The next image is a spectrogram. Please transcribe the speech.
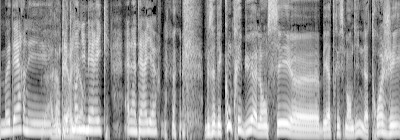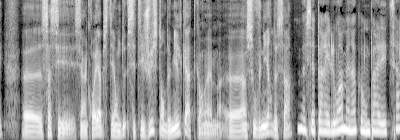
moderne et complètement numérique à l'intérieur. vous avez contribué à lancer, Béatrice Mandine, la 3G. ça c'est incroyable. C'était juste en 2004 quand même. Euh, un souvenir de ça? Bah, Ça paraît loin maintenant quand vous parlez de ça.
